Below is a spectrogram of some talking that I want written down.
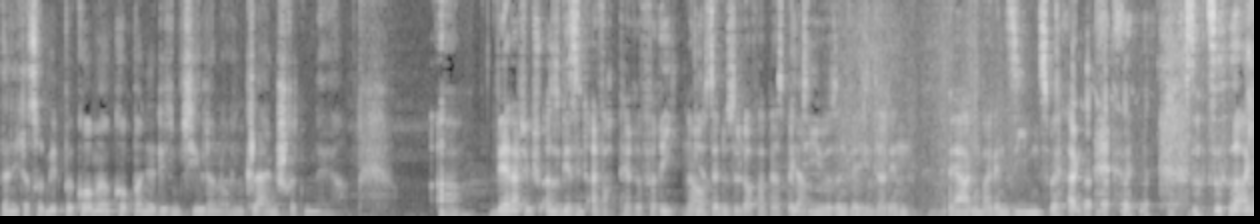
wenn ich das so mitbekomme, kommt man ja diesem Ziel dann auch in kleinen Schritten näher. Ähm, Wäre natürlich, also wir sind einfach Peripherie. Ne? Ja. Aus der Düsseldorfer Perspektive ja. sind wir hinter den Bergen bei den sieben Zwergen sozusagen.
